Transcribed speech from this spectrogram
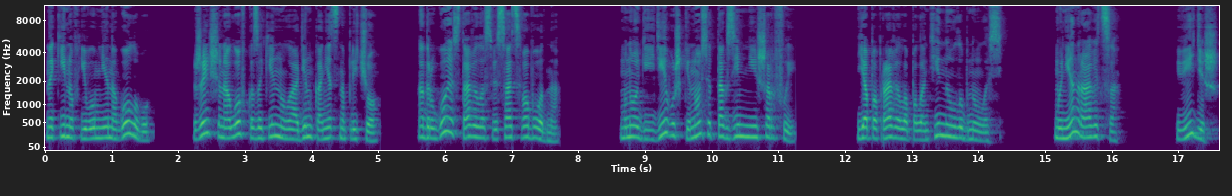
Накинув его мне на голову, женщина ловко закинула один конец на плечо, а другой оставила свисать свободно, Многие девушки носят так зимние шарфы. Я поправила палантин и улыбнулась. Мне нравится. Видишь,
